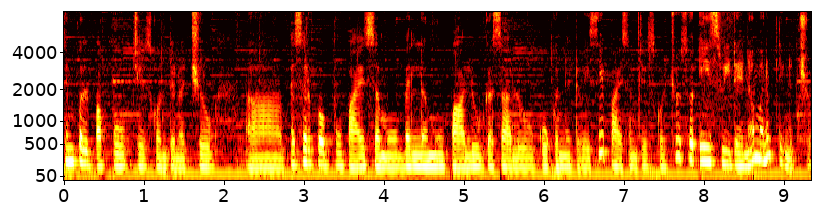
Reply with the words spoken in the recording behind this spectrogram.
సింపుల్ పప్పు చేసుకొని తినొచ్చు. పెసరపప్పు పాయసము బెల్లము పాలు గసాలు కోకోనట్ వేసి పాయసం చేసుకోవచ్చు. సో ఏ స్వీట్ అయినా మనం తినొచ్చు.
